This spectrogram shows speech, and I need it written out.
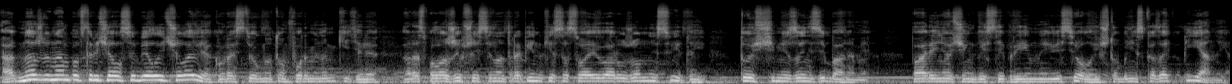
Однажды нам повстречался белый человек в расстегнутом форменном кителе, расположившийся на тропинке со своей вооруженной свитой, тощими занзибарами – Парень очень гостеприимный и веселый, чтобы не сказать пьяный.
